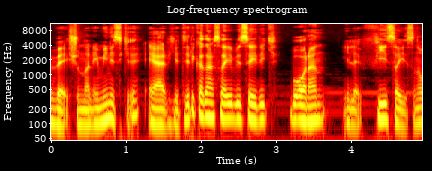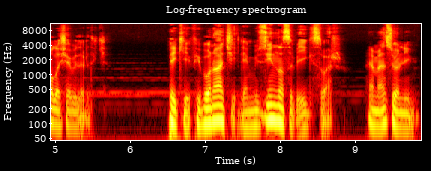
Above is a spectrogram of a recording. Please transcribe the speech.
Ve şundan eminiz ki eğer yeteri kadar sayabilseydik bu oran ile fi sayısına ulaşabilirdik. Peki Fibonacci ile müziğin nasıl bir ilgisi var? Hemen söyleyeyim.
